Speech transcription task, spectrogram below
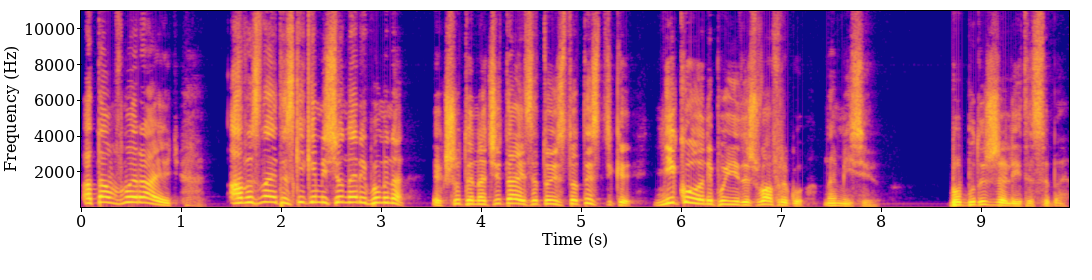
а там вмирають. А ви знаєте, скільки місіонерів поминає? Якщо ти начитаєшся тої статистики, ніколи не поїдеш в Африку на місію, бо будеш жаліти себе.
